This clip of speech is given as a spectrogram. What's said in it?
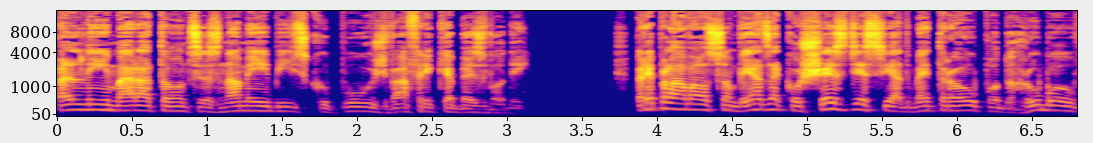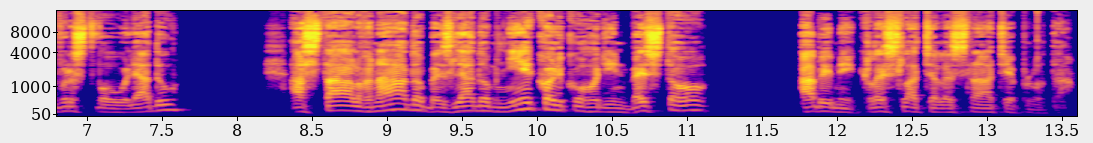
plný maratón cez Namíbísku púšť v Afrike bez vody. Preplával som viac ako 60 metrov pod hrubou vrstvou ľadu a stál v nádobe s ľadom niekoľko hodín bez toho, aby mi klesla telesná teplota.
